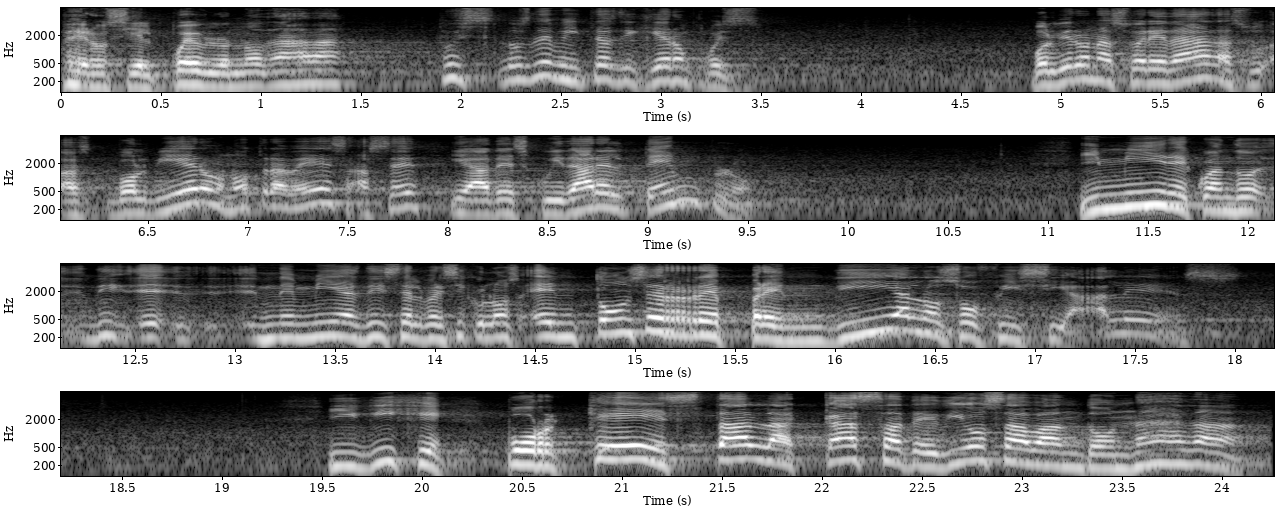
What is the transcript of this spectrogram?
Pero si el pueblo no daba, pues los levitas dijeron, pues volvieron a su heredad, volvieron otra vez a hacer y a descuidar el templo. Y mire, cuando eh, eh, Nehemías dice el versículo 11, entonces reprendí a los oficiales y dije, ¿por qué está la casa de Dios abandonada?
